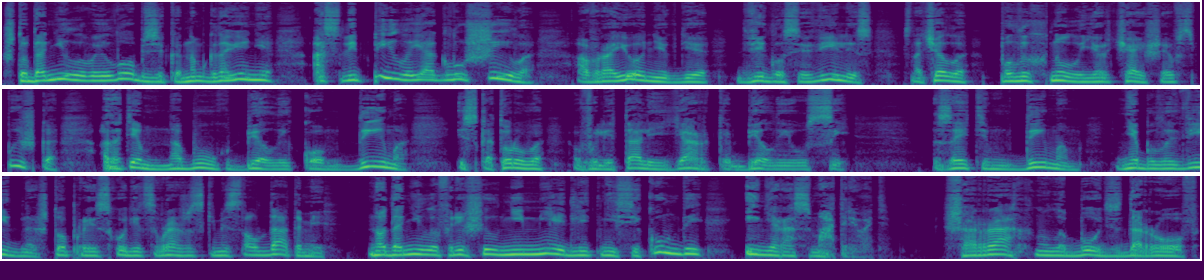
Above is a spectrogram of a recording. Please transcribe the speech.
что Данилова и Лобзика на мгновение ослепило и оглушило, а в районе, где двигался Виллис, сначала полыхнула ярчайшая вспышка, а затем набух белый ком дыма, из которого вылетали ярко-белые усы. За этим дымом не было видно, что происходит с вражескими солдатами, но Данилов решил не медлить ни секунды и не рассматривать. Шарахнуло «Будь здоров!»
